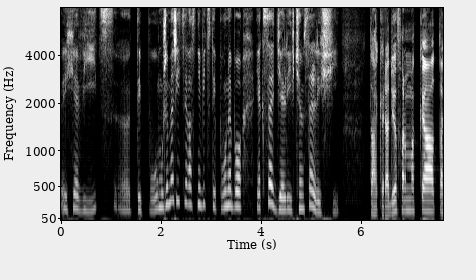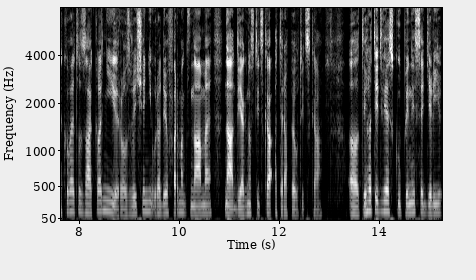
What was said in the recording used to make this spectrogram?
jich je víc eh, typů. Můžeme říct si vlastně víc typů, nebo jak se dělí, v čem se liší? Tak radiofarmaka, takovéto základní rozlišení u radiofarmak známe na diagnostická a terapeutická. Eh, tyhle ty dvě skupiny se dělí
